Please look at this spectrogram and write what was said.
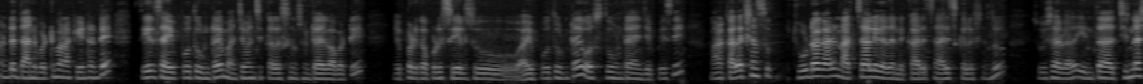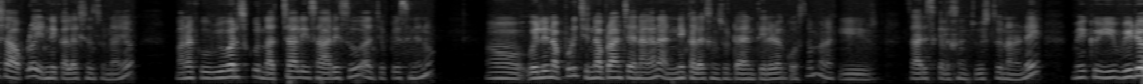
అంటే దాన్ని బట్టి మనకి ఏంటంటే సేల్స్ అయిపోతూ ఉంటాయి మంచి మంచి కలెక్షన్స్ ఉంటాయి కాబట్టి ఎప్పటికప్పుడు సేల్స్ అయిపోతూ ఉంటాయి వస్తూ ఉంటాయి అని చెప్పేసి మన కలెక్షన్స్ చూడగానే నచ్చాలి కదండి శారీస్ కలెక్షన్స్. చూశారు కదా ఇంత చిన్న షాప్లో ఎన్ని కలెక్షన్స్ ఉన్నాయో మనకు వ్యూవర్స్కు నచ్చాలి ఈ శారీస్ అని చెప్పేసి నేను వెళ్ళినప్పుడు చిన్న బ్రాంచ్ అయినా కానీ అన్ని కలెక్షన్స్ ఉంటాయని తెలియడం కోసం మనకి ఈ శారీస్ కలెక్షన్ చూస్తున్నానండి. మీకు ఈ వీడియో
